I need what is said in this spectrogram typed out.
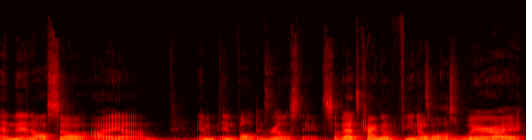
and then also I um, am involved in real estate. So that's kind of you That's know awesome. where I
